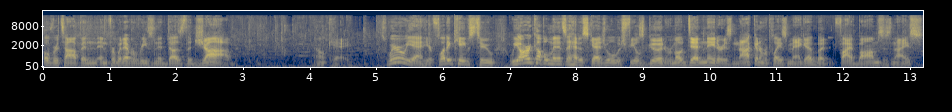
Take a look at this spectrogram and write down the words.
over top, and, and for whatever reason it does the job. Okay. Where are we at here? Flooded Caves 2. We are a couple minutes ahead of schedule, which feels good. Remote Detonator is not going to replace Mega, but five bombs is nice.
